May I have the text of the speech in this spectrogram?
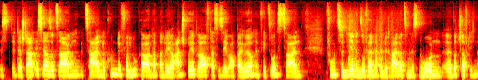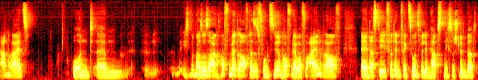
ist, der Staat ist ja sozusagen zahlender Kunde von Luca und hat natürlich auch Ansprüche drauf, dass es eben auch bei höheren Infektionszahlen funktioniert. Insofern hat der Betreiber zumindest einen hohen äh, wirtschaftlichen Anreiz. Und ähm, ich würde mal so sagen, hoffen wir drauf, dass es funktioniert und hoffen wir aber vor allem drauf, äh, dass die vierte Infektionswelle im Herbst nicht so schlimm wird,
